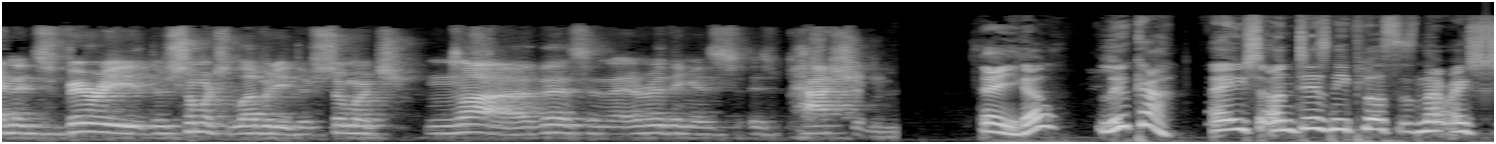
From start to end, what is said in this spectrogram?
And it's very there's so much levity, there's so much this and everything is is passion. There you go, Luca out on Disney Plus, isn't that right?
